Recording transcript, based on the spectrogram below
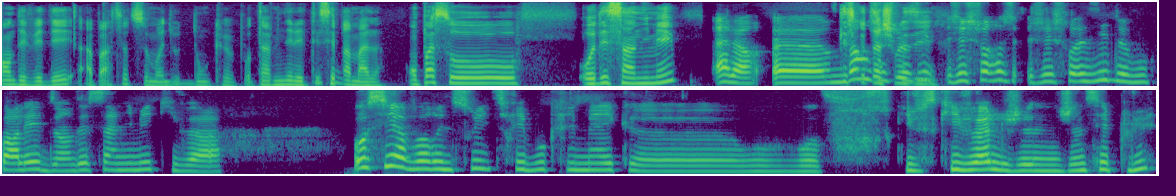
en DVD à partir de ce mois d'août. Donc pour terminer l'été, c'est pas mal. On passe au au dessin animé Alors, euh, qu'est-ce que tu as choisi J'ai choisi, de vous parler d'un dessin animé qui va aussi avoir une suite, rebook, remake, euh, ou, ce qu'ils veulent, je, je, ne sais plus.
